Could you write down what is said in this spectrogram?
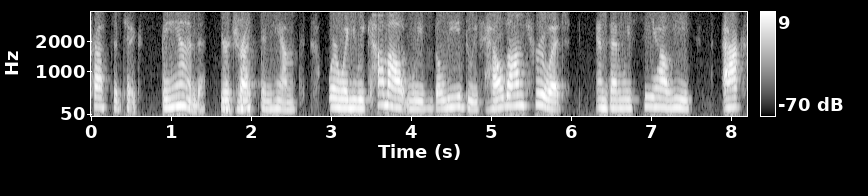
trust and to expand your mm-hmm. trust in Him. Where when we come out and we've believed, we've held on through it, and then we see how He acts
